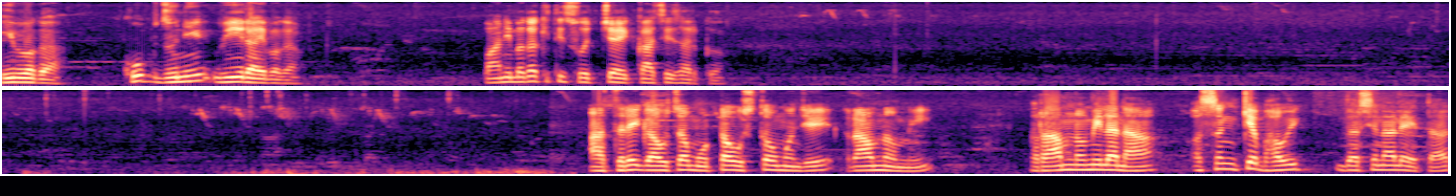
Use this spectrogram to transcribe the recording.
ही बघा खूप जुनी विहीर आहे बघा. पाणी बघा किती स्वच्छ आहे काचेसारखं. आचरे गावचा मोठा उत्सव म्हणजे रामनवमी. रामनवमीला ना असंख्य भाविक दर्शनाला येतात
